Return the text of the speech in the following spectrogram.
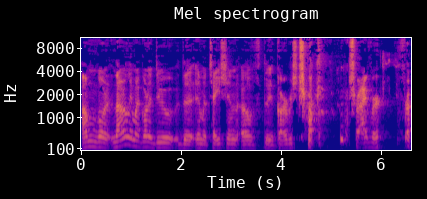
I'm going To, not only am I going to do the imitation of the garbage truck driver from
